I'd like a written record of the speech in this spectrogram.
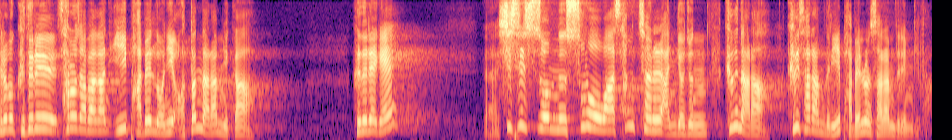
여러분 그들을 사로잡아간 이 바벨론이 어떤 나라입니까? 그들에게 씻을 수 없는 수모와 상처를 안겨준 그 나라, 그 사람들이 바벨론 사람들입니다.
